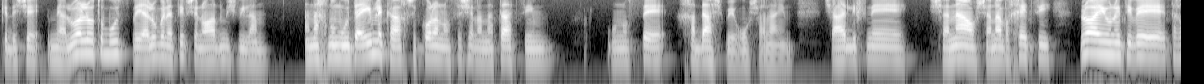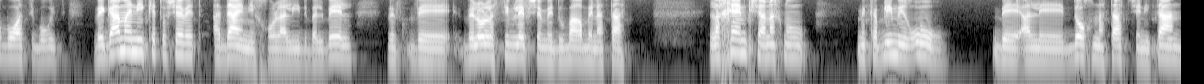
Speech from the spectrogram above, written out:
כדי שהם יעלו על אוטובוס ויעלו בנתיב שנועד בשבילם. אנחנו מודעים לכך שכל הנושא של הנת"צים הוא נושא חדש בירושלים, שעד לפני שנה או שנה וחצי לא היו נתיבי תחבורה ציבורית. וגם אני כתושבת עדיין יכולה להתבלבל ו- ו- ולא לשים לב שמדובר בנת"צ. לכן כשאנחנו מקבלים ערעור ב- על אה, דוח נת"צ שניתן,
